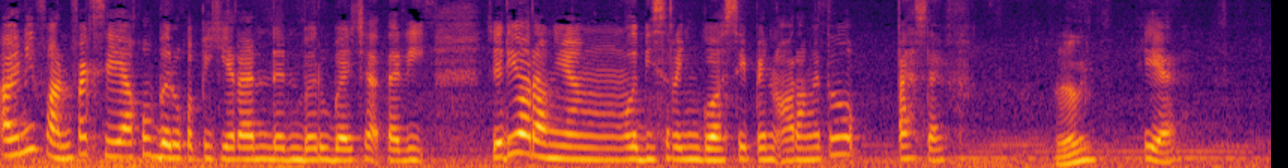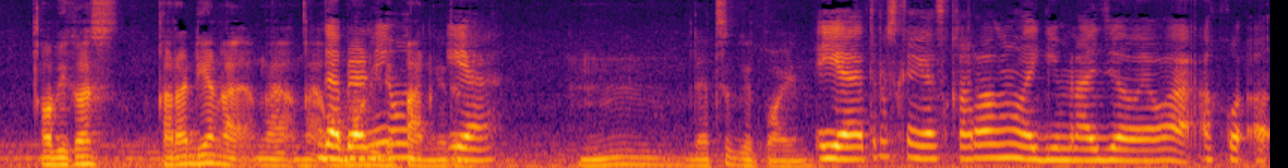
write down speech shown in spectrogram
Oh ini fun fact sih aku baru kepikiran dan baru baca tadi. Jadi orang yang lebih sering gosipin orang itu passive. Really? Iya. Oh because karena dia nggak nggak nggak berani di depan gitu. Iya. Hmm, that's a good point. Iya, terus kayak sekarang lagi merajalela aku uh,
